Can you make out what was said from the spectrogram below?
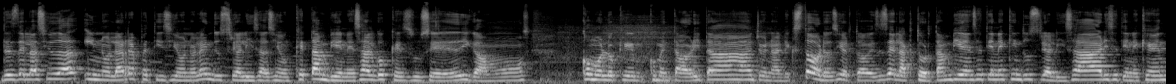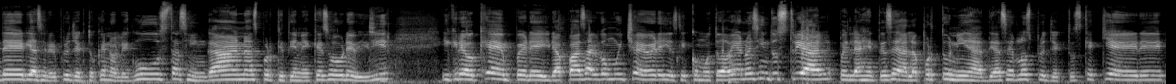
desde la ciudad y no la repetición o la industrialización, que también es algo que sucede, digamos, como lo que comentaba ahorita John Alex Toro, ¿cierto? A veces el actor también se tiene que industrializar y se tiene que vender y hacer el proyecto que no le gusta, sin ganas, porque tiene que sobrevivir. Y creo que en Pereira pasa algo muy chévere y es que como todavía no es industrial, pues la gente se da la oportunidad de hacer los proyectos que quiere,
